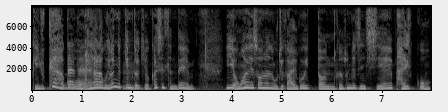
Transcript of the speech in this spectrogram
이렇게 유쾌하고 네네. 발랄하고 이런 느낌들 음. 기억하실 텐데 이 영화에서는 우리가 알고 있던 그런 손예진 씨의 밝고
